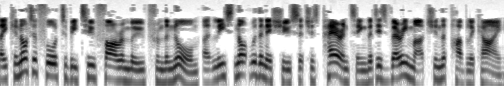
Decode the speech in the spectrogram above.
They cannot afford to be too far removed from the norm, at least not with an issue such as parenting that is very much in the public eye.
